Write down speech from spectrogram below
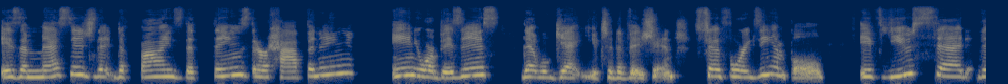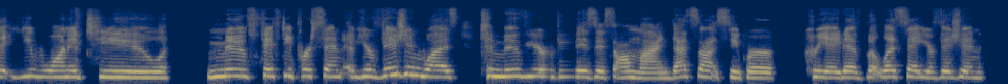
is a message that defines the things that are happening in your business that will get you to the vision. So, for example, if you said that you wanted to move 50% of your vision was to move your business online, that's not super creative, but let's say your vision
